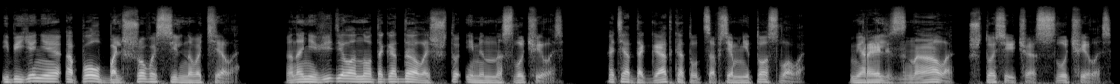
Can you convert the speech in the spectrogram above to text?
и биение о пол большого сильного тела. Она не видела, но догадалась, что именно случилось. Хотя догадка тут совсем не то слово. Мирель знала, что сейчас случилось.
